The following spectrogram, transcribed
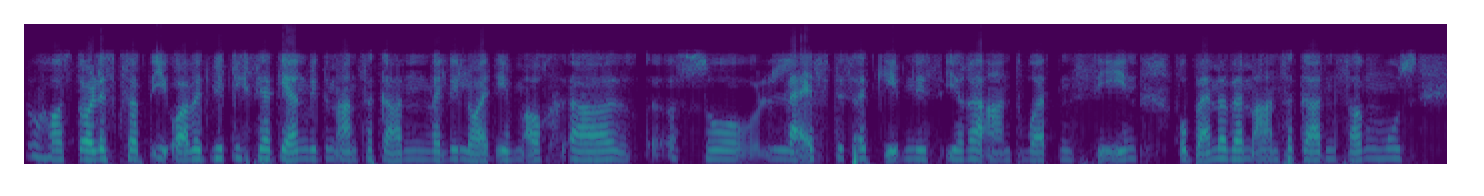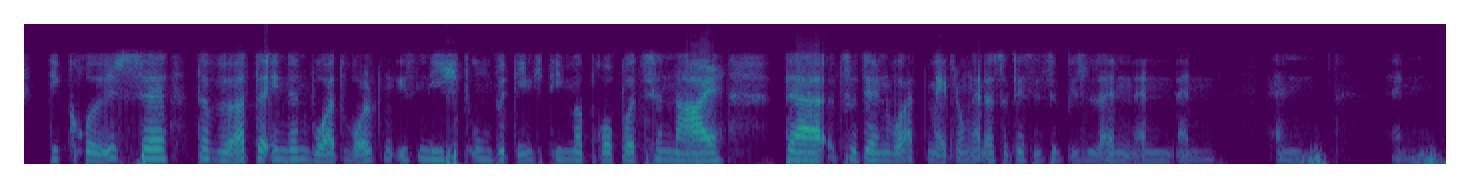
Du hast alles gesagt, ich arbeite wirklich sehr gern mit dem Answergarten, weil die Leute eben auch äh, so live das Ergebnis ihrer Antworten sehen, wobei man beim Answergarten sagen muss, die Größe der Wörter in den Wortwolken ist nicht unbedingt immer proportional der, zu den Wortmeldungen. Also das ist ein bisschen ein, ein, ein, ein,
